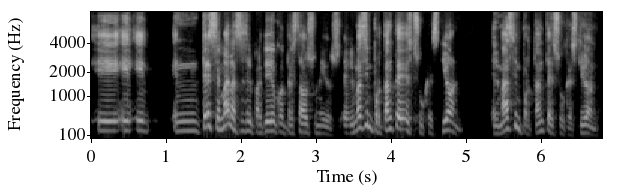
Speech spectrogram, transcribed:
En tres semanas es el partido contra Estados Unidos. El más importante es su gestión, el más importante es su gestión.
